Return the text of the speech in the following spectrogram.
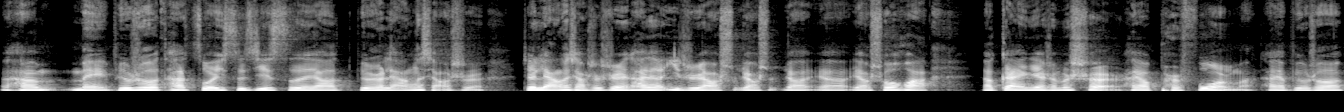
他每比如说他做一次祭祀要，比如说两个小时，这两个小时之内他要一直要要要要要说话，要干一件什么事儿，他要 perform 嘛，他要比如说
